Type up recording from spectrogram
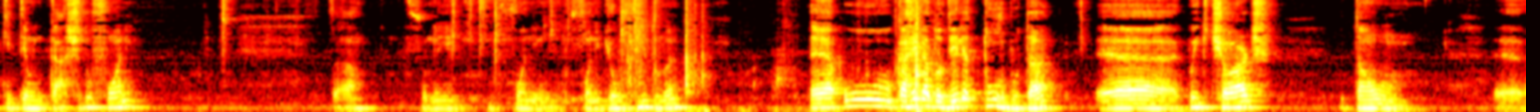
Aqui tem o encaixe do fone. Tá? Fone, fone, fone de ouvido, né? É, o carregador dele é turbo, tá? É quick charge. Então, é,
